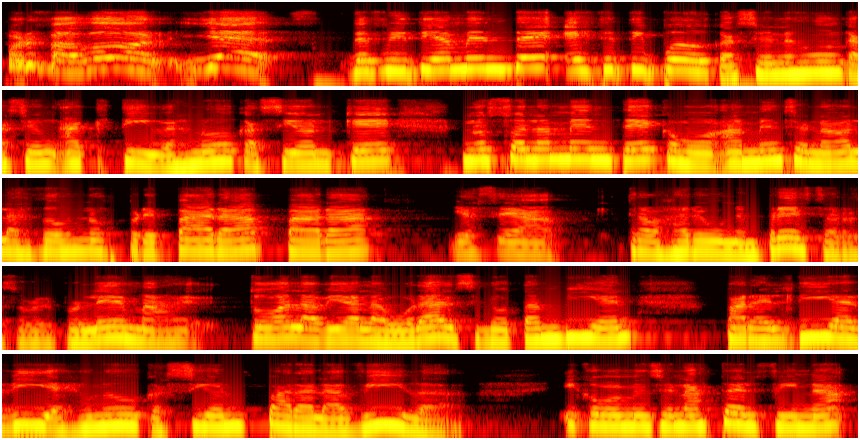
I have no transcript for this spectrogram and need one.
por favor, yes. Definitivamente este tipo de educación es una educación activa, es una educación que no solamente, como han mencionado las dos, nos prepara para ya sea trabajar en una empresa, resolver problemas, eh, toda la vida laboral, sino también para el día a día, es una educación para la vida. Y como mencionaste, Delfina,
